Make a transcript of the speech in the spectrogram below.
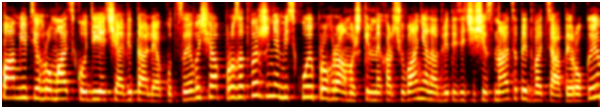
пам'яті громадського діяча Віталія Куцевича, про затвердження міської програми шкільне харчування на 2016-2020 роки,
